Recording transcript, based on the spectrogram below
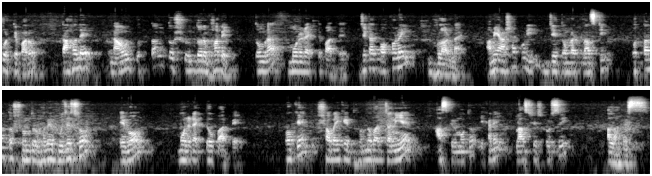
করতে পারো, তাহলে নাউন অত্যন্ত সুন্দরভাবে তোমরা মনে রাখতে পারবে, যেটা কখনোই ভোলার নয়। আমি আশা করি যে তোমরা ক্লাসটি অত্যন্ত সুন্দরভাবে বুঝেছ এবং মনে রাখতেও পারবে। ওকে, সবাইকে ধন্যবাদ জানিয়ে আজকের মতো এখানেই ক্লাস শেষ করছি। আল্লাহ হাফেজ।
